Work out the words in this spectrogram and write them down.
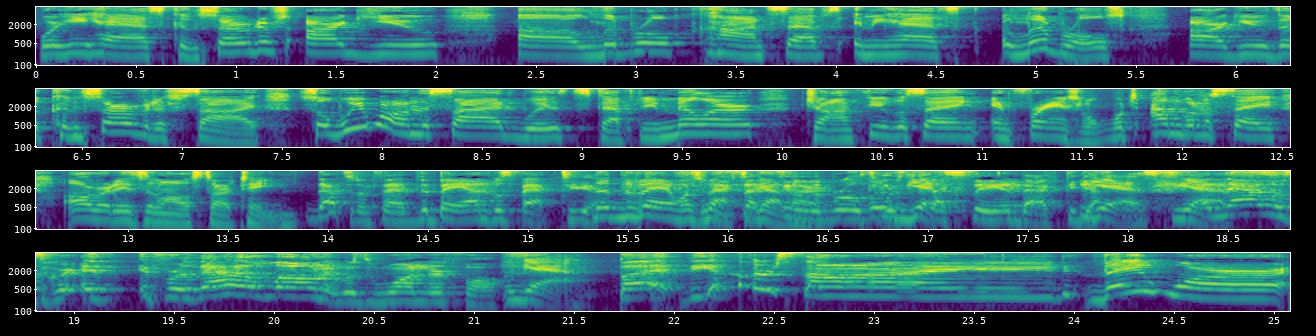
where he has conservatives argue uh, liberal concepts, and he has liberals argue the conservative side. So we were on the side with Stephanie Miller, John Fugelsang, and Frangela, which I'm going to say already is an all star 13. That's what I'm saying. The band was back together. The, the band was back sexy together. The rules were yes. sexy and back together. Yes, yes. And that was great. For that alone, it was wonderful. Yeah. But the other side. They were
